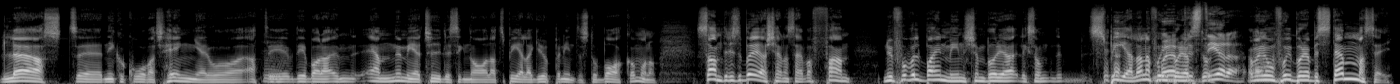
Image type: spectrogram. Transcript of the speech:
löst eh, Niko Kovacs hänger och att mm. det, det, är bara en ännu mer tydlig signal att spelargruppen inte står bakom honom. Samtidigt så börjar jag känna så här, vad fan, nu får väl Bayern München börja, liksom, spelarna får ju börja. Då, ja, men de får ju börja bestämma sig.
